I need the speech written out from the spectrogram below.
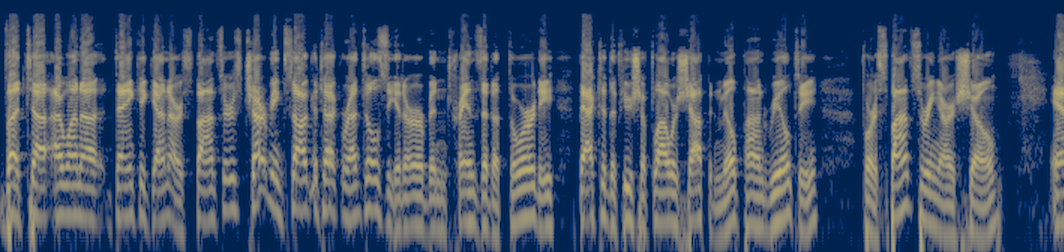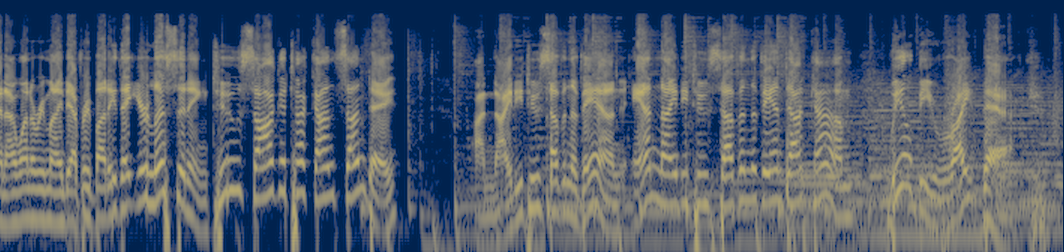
But uh, I want to thank again our sponsors: Charming Saugatuck Rentals, the Urban Transit Authority, Back to the Fuchsia Flower Shop, and Mill Pond Realty. For sponsoring our show. And I want to remind everybody that you're listening to Saugatuck on Sunday on 927 The Van and 927thevan.com. We'll be right back.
